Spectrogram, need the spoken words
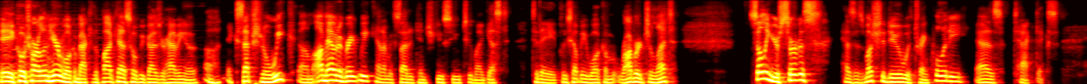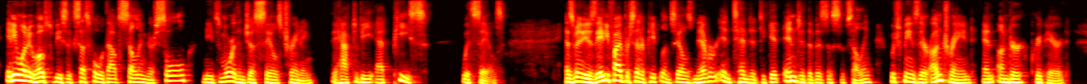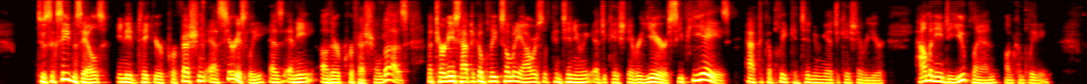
Hey, Coach Harlan here. Welcome back to the podcast. Hope you guys are having an exceptional week. Um, I'm having a great week, and I'm excited to introduce you to my guest today. Please help me welcome Robert Gillette. Selling your service has as much to do with tranquility as tactics. Anyone who hopes to be successful without selling their soul needs more than just sales training. They have to be at peace with sales. As many as 85% of people in sales never intended to get into the business of selling, which means they're untrained and underprepared. To succeed in sales, you need to take your profession as seriously as any other professional does. Attorneys have to complete so many hours of continuing education every year. CPAs have to complete continuing education every year. How many do you plan on completing?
